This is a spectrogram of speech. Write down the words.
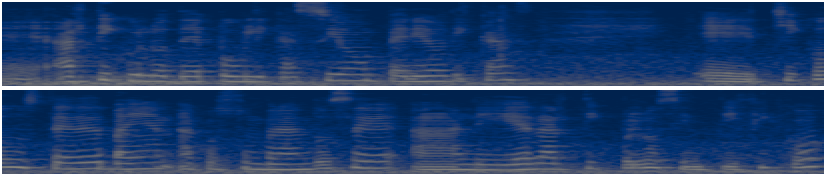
eh, artículos de publicación periódicas. Eh, chicos, ustedes vayan acostumbrándose a leer artículos científicos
